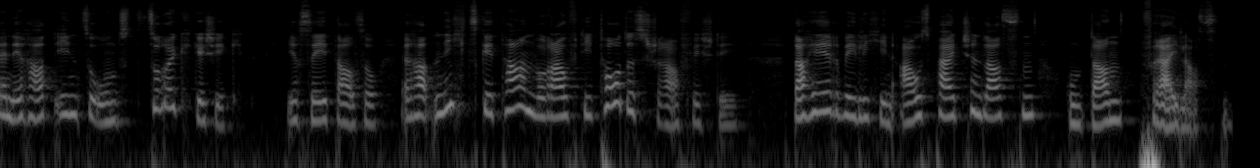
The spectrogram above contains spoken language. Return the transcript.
denn er hat ihn zu uns zurückgeschickt. Ihr seht also, er hat nichts getan, worauf die Todesstrafe steht. Daher will ich ihn auspeitschen lassen und dann freilassen.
